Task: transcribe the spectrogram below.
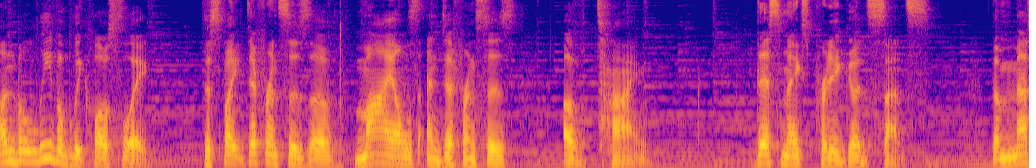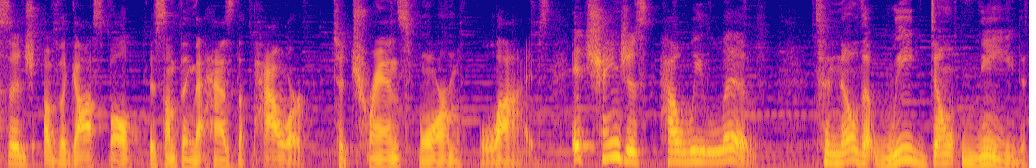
unbelievably closely, despite differences of miles and differences of time. This makes pretty good sense. The message of the gospel is something that has the power to transform lives. It changes how we live to know that we don't need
